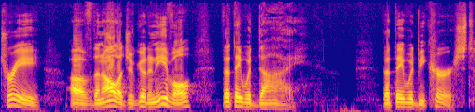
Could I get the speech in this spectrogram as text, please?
tree of the knowledge of good and evil, that they would die, that they would be cursed,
